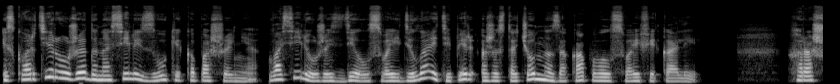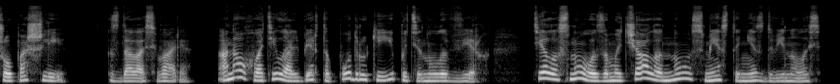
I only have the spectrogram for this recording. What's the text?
Из квартиры уже доносились звуки копошения. Василий уже сделал свои дела и теперь ожесточенно закапывал свои фекалии. «Хорошо, пошли», — сдалась Варя. Она ухватила Альберта под руки и потянула вверх. Тело снова замычало, но с места не сдвинулось.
